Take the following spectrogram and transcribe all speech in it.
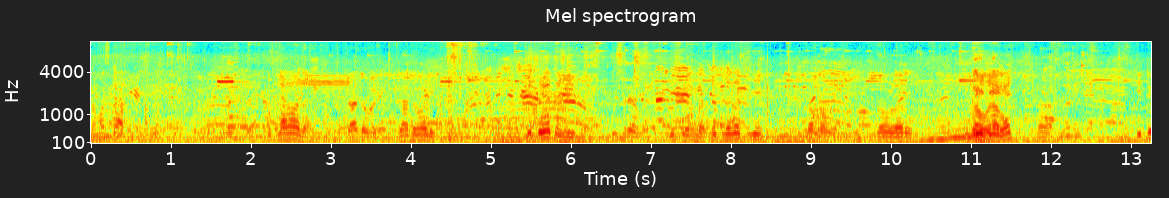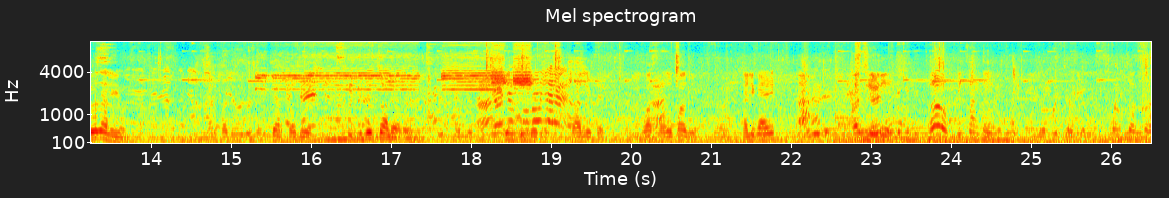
नमस्कार. कुठल्या गावात आहे? जाधववाडी. जाधववाडी. किती येतं हे? दुसऱ्या दुसऱ्यांदा. कुठल्या जातीचे? गवळा रो गवळा. काय? हां. किती दिवस झाले येऊन? चार पाच दिवस चार पाच दिवस. किती दिवस चालू आहे आता? हे? तीन तीन लिटर खाली काय? पंच्याहत्तर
